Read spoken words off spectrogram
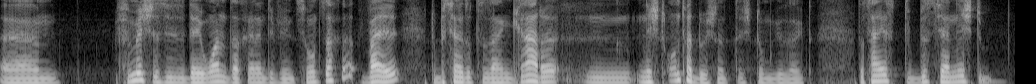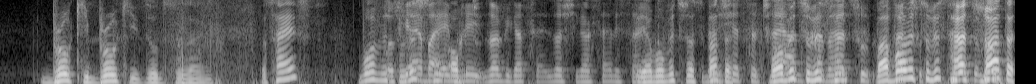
ähm, für mich ist diese Day One-Sache eine Definitionssache, weil du bist ja sozusagen gerade mh, nicht unterdurchschnittlich, dumm gesagt. Das heißt, du bist ja nicht brokey brokey sozusagen. Das heißt, wo willst du Okay, wissen, aber ey, ob Bre, soll, ich ganz, soll ich dir ganz ehrlich sein? ja, wo willst du das? Warte. Woher willst du wissen? zu, Woher willst du wissen? Dass, warte.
